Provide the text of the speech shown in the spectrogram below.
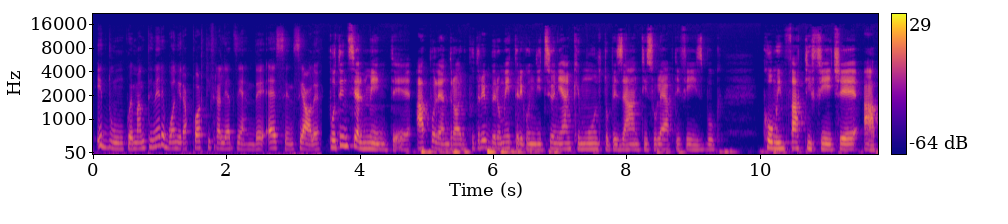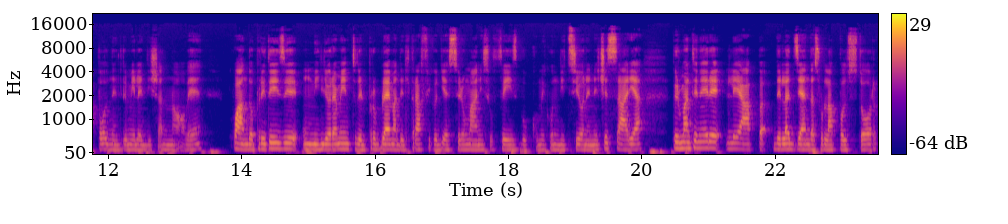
e dunque mantenere buoni rapporti fra le aziende è essenziale. Potenzialmente Apple e Android potrebbero mettere condizioni anche molto pesanti sulle app di Facebook, come infatti fece Apple nel 2019 quando pretese un miglioramento del problema del traffico di esseri umani su Facebook come condizione necessaria per mantenere le app dell'azienda sull'Apple Store.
